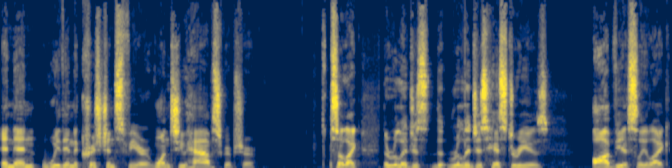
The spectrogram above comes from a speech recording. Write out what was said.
and then within the Christian sphere, once you have scripture, so like the religious the religious history is obviously like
